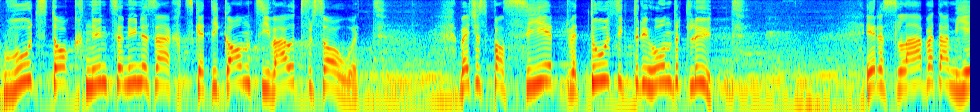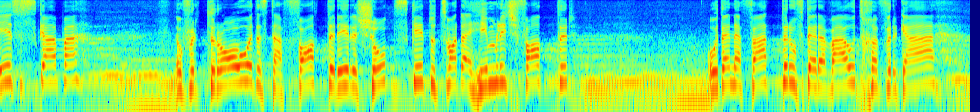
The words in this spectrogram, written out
Woodstock 1969 hat die ganze Welt versaut. Weißt du, was passiert, wenn 1300 Leute ihr Leben dem Jesus geben und vertrauen, dass der Vater ihren Schutz gibt, und zwar der himmlische Vater, und diesen Väter auf dieser Welt vergeben können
